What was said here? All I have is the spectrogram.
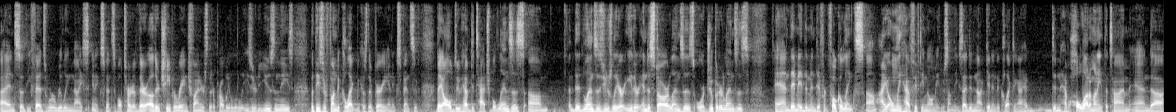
Uh, and so the feds were a really nice, inexpensive alternative. There are other cheaper rangefinders that are probably a little easier to use than these, but these are fun to collect because they're very inexpensive. They all do have detachable lenses. Um, the lenses usually are either Industar lenses or Jupiter lenses and they made them in different focal lengths. Um, I only have 50 millimeters on these. I did not get into collecting. I had didn't have a whole lot of money at the time, and uh,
